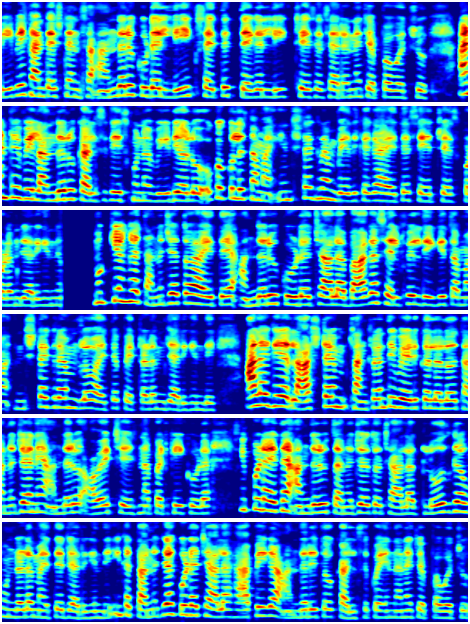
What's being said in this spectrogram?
బీబీ కంటెస్టెంట్స్ అందరూ కూడా లీక్స్ అయితే తెగ లీక్ చేసేసారనే చెప్పవచ్చు. అంటే వీళ్ళందరూ కలిసి తీసుకున్న వీడియోలు ఒక్కొక్కరు తమ ఇన్స్టాగ్రామ్ వేదికగా అయితే షేర్ చేసుకోవడం జరిగింది. ముఖ్యంగా తనుజతో అయితే అందరూ కూడా చాలా బాగా సెల్ఫీలు దిగి తమ ఇన్స్టాగ్రామ్లో అయితే పెట్టడం జరిగింది. అలాగే లాస్ట్ టైం సంక్రాంతి వేడుకలలో తనుజని అందరూ అవాయిడ్ చేసినప్పటికీ కూడా ఇప్పుడైతే అందరూ తనుజతో చాలా క్లోజ్గా ఉండడం అయితే జరిగింది. ఇంకా తనుజ కూడా చాలా హ్యాపీగా అందరితో కలిసిపోయిందనే చెప్పవచ్చు.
